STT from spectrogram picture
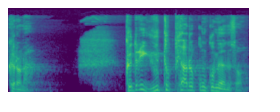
그러나 그들이 유토피아를 꿈꾸면서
